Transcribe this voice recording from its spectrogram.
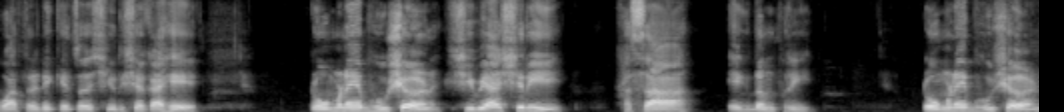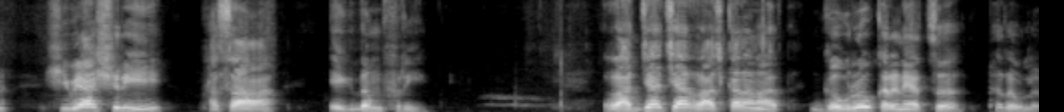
वात्रटिकेचं शीर्षक आहे टोमणे भूषण शिव्याश्री हसा एकदम फ्री. टोमणे भूषण शिव्याश्री हसा एकदम फ्री. राज्याच्या राजकारणात गौरव करण्याचं ठरवलं.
